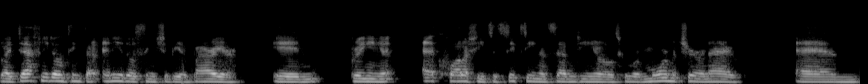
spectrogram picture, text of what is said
But I definitely don't think that any of those things should be a barrier in bringing equality to 16 and 17 year olds who are more mature now, um,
